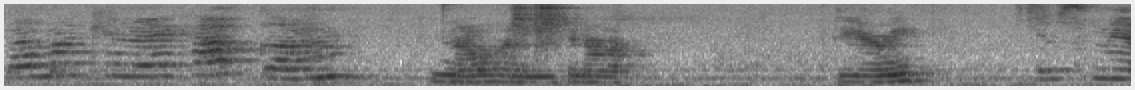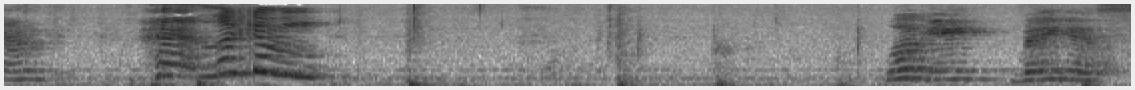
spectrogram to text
Mama, can I have gum? No, honey, you cannot. Do you hear me? Yes, ma'am. Look at me. Looky, Vegas.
